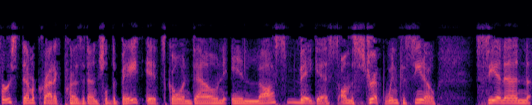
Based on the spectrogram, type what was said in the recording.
first Democratic presidential debate. It's going down in Las Vegas on the Strip, Wynn Casino. CNN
